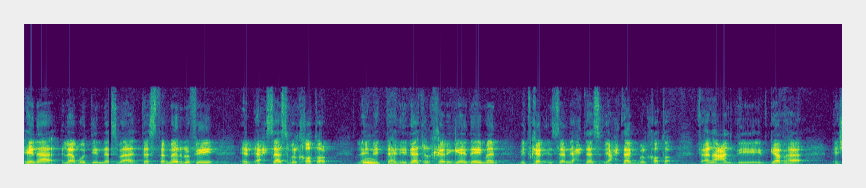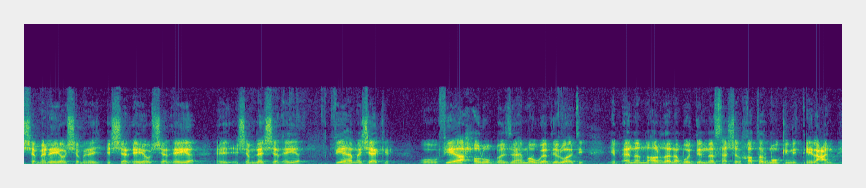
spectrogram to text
هنا لابد الناس بقى تستمر في الإحساس بالخطر لأن م. التهديدات الخارجية دايما بتخلي الإنسان يحتاج يحتاج بالخطر. فأنا عندي الجبهة الشمالية والشمالية الشرقية والشرقية الشمالية الشرقية فيها مشاكل وفيها حروب زي ما موجودة دلوقتي. يبقى أنا النهارده لابد الناس عشان الخطر ممكن يتنقل عندي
